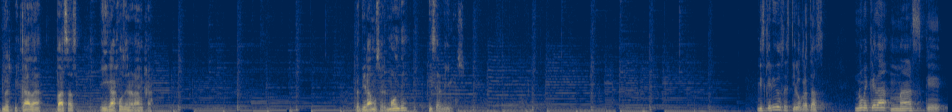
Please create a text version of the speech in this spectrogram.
nuez picada, pasas y gajos de naranja. Retiramos el molde y servimos. Mis queridos estilócratas, no me queda más que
